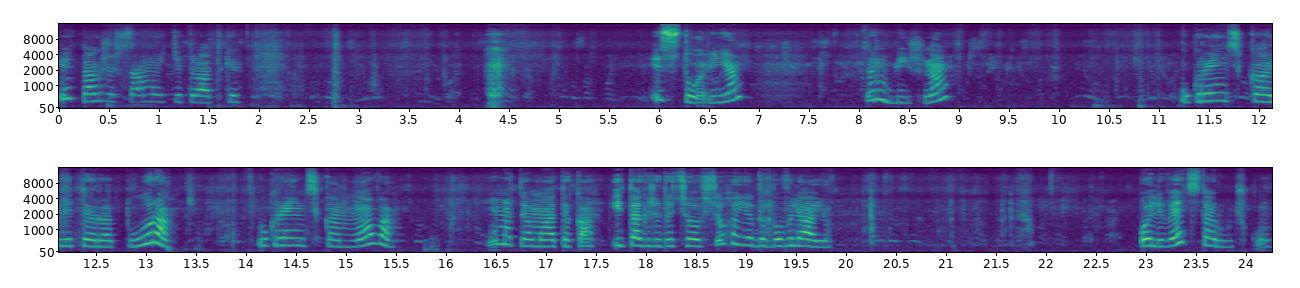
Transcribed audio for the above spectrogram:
І так же само і тетрадки. Історія. Зарубіжна. Українська література, українська мова і математика. І також до цього всього я додаю олівець та ручку.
